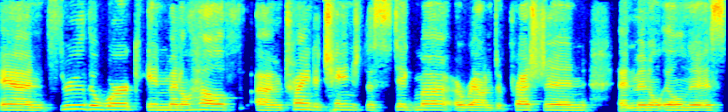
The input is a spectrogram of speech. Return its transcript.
And through the work in mental health, um, trying to change the stigma around depression and mental illness,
